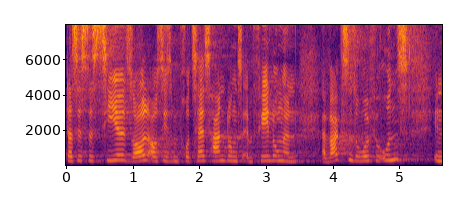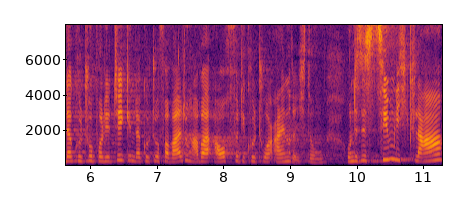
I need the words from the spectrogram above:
das ist das Ziel, soll aus diesem Prozess Handlungsempfehlungen erwachsen, sowohl für uns in der Kulturpolitik, in der Kulturverwaltung, aber auch für die Kultureinrichtungen. Und es ist ziemlich klar,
